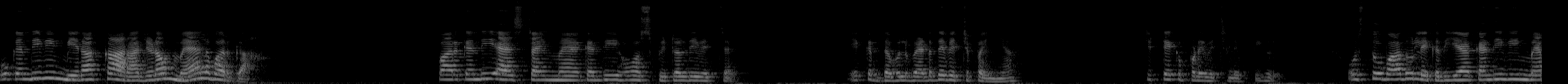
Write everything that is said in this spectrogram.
ਉਹ ਕਹਿੰਦੀ ਵੀ ਮੇਰਾ ਘਰ ਆ ਜਿਹੜਾ ਉਹ ਮਹਿਲ ਵਰਗਾ। ਪਰ ਕਹਿੰਦੀ ਇਸ ਟਾਈਮ ਮੈਂ ਕਹਿੰਦੀ ਹਸਪੀਟਲ ਦੇ ਵਿੱਚ ਇੱਕ ਡਬਲ ਬੈੱਡ ਦੇ ਵਿੱਚ ਪਈਆਂ ਚਿੱਟੇ ਕੱਪੜੇ ਵਿੱਚ ਲਿਪਟੀ ਹੋਈ। ਉਸ ਤੋਂ ਬਾਅਦ ਉਹ ਲਿਖਦੀ ਆ, ਕਹਿੰਦੀ ਵੀ ਮੈਂ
